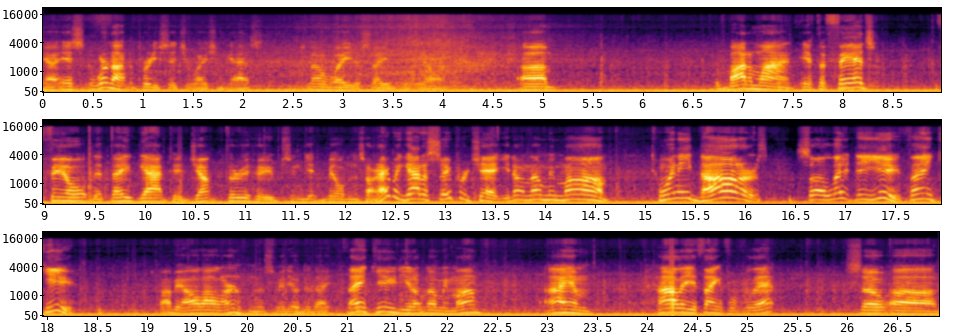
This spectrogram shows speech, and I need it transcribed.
yeah, it's we're not in a pretty situation, guys. There's no way to say that we are. Um, bottom line, if the feds feel that they've got to jump through hoops and get buildings hard. Hey, we got a super chat. You don't know me, mom. $20. Salute to you. Thank you. Probably all I learned from this video today. Thank you. You don't know me, mom. I am highly thankful for that. So, uh,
